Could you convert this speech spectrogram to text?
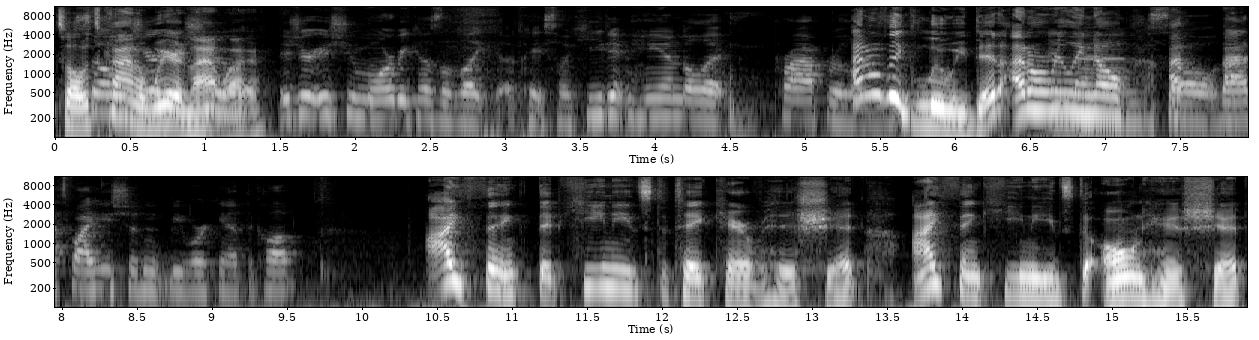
So it's So kind of weird in that way. Is your issue more because of like okay, so he didn't handle it properly? I don't think Louis did. I don't and really know. then- I- So that's why he shouldn't be working at the club. I think that he needs to take care of his shit. I think he needs to own his shit.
